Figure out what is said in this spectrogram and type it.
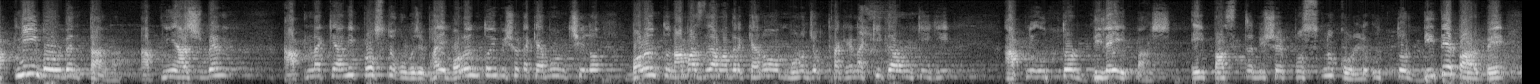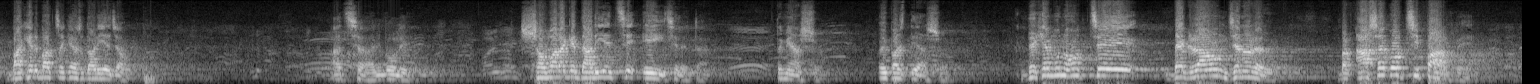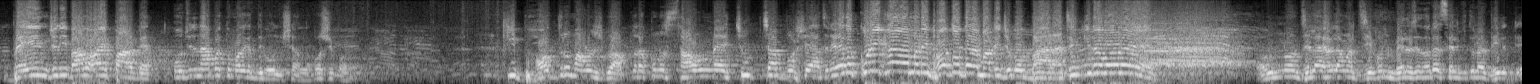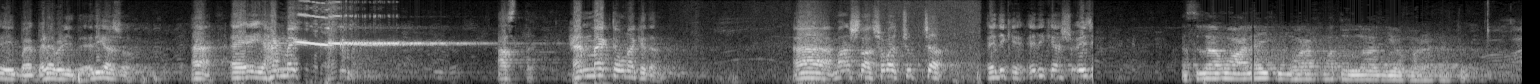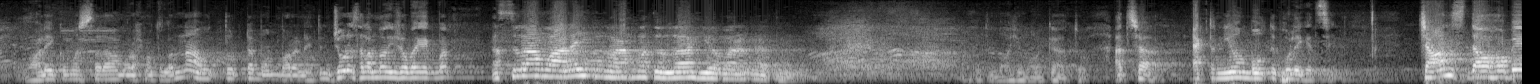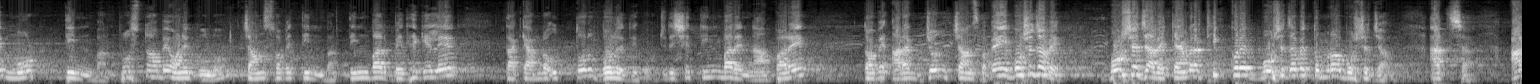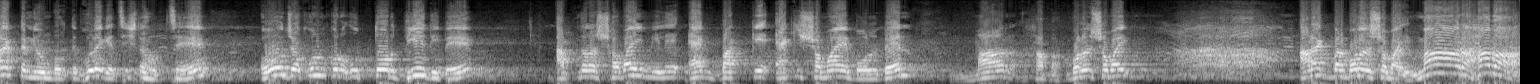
আপনিই বলবেন তা না। আপনি আসবেন, আপনাকে আমি প্রশ্ন করব যে, ভাই, বলেন তো এই বিষয়টা কেমন ছিল? বলেন তো নামাজে আমাদের কেন মনোযোগ থাকে না? কি কারণ, কি কি? আপনি উত্তর দিলেই পাস। এই পাঁচটা বিষয়ে প্রশ্ন করলে উত্তর দিতে পারবে, বাঘের বাচ্চাকে আসে দাঁড়িয়ে যাও। আচ্ছা আমি বলি, সবার আগে দাঁড়িয়েছে এই ছেলেটা। তুমি আসো, ওই পাশ দিয়ে আসো। দেখে মনে হচ্ছে ব্যাকগ্রাউন্ড জেনারেল বাট আশা করছি পারবে। ব্রেন যদি ভালো হয়, পারবে। ও যদি না পারে, তোমাদেরকে দেবো ইনশাল্লাহ বসে পড়ো। কি ভদ্র মানুষগুলো, আপনারা কোনো সাউন্ড নাই, চুপচাপ বসে আছেন। এটা তো কুড়িগ্রামের মাটি, ভদ্রতার মাটি, যুবক ভার আছে কিনা বলে অন্য জেলায় হলে আমার জীবন বেরোছে ধরে সেলফি তোলা ভেড়া ভেড়িতে এদিকে আসো। হ্যাঁ এই হ্যান্ড মাইক আস্তে। হ্যান্ড মাইকটা ওনাকে দেন। হ্যাঁ মাশাআল্লাহ, সবাই চুপচাপ। এদিকে এদিকে আসো, এই আসসালামু আলাইকুম ওয়া রাহমাতুল্লাহি ওয়া বারাকাতুহু। ওয়ালাইকুম আসসালাম ওয়া রাহমাতুল্লাহ। না উত্তরটা মন ভরে নাই। তুমি জোরে সালাম দাও সবাই একবার। আসসালামু আলাইকুম ওয়া রাহমাতুল্লাহি ওয়া বারাকাতুহু। রাহমাতুল্লাহি ওয়া বারাকাতুহু। আচ্ছা একটা নিয়ম বলতে ভুলে গেছি। চান্স দেওয়া হবে মোট তিনবার। প্রশ্ন হবে অনেকগুলো। চান্স হবে তিনবার। তিনবার বেঁধে গেলে তাকে আমরা উত্তর বলে দিব। যদি সে তিনবারে না পারে তবে আরেকজন চান্স পাবে। এই বসে যাবে। বসে যাবে, ক্যামেরা ঠিক করে বসে যাবে, তোমরাও বসে যাও। আচ্ছা আর একটা নিয়ম বলতে ভুলে গেছি, সেটা হচ্ছে, ও যখন কোনো উত্তর দিয়ে দিবে, আপনারা সবাই মিলে এক বাক্যে একই সময়ে বলবেন, মার হাবা। বলেন সবাই। আর একবার বলেন সবাই, মার হাবা।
